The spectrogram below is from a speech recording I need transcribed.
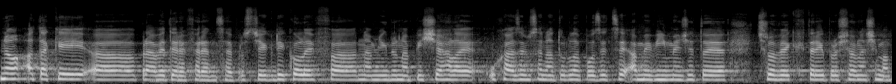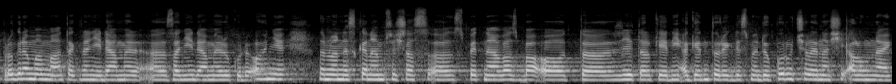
No a taky uh, právě ty reference. Prostě kdykoliv uh, nám někdo napíše, hele, ucházím se na tuhle pozici a my víme, že to je člověk, který prošel našima programama, tak na něj dáme, uh, za něj dáme ruku do ohně. Zrovna dneska nám přišla uh, zpětná vazba od uh, ředitelky jedné agentury, kde jsme doporučili naší alumni,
